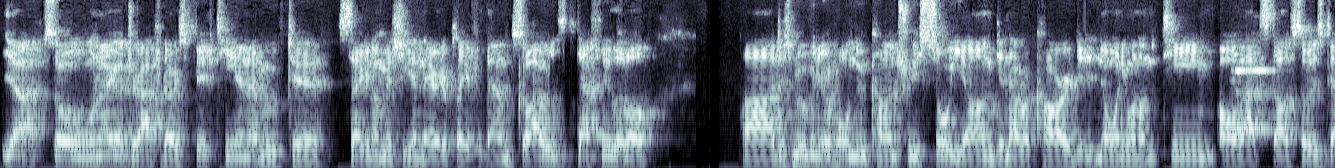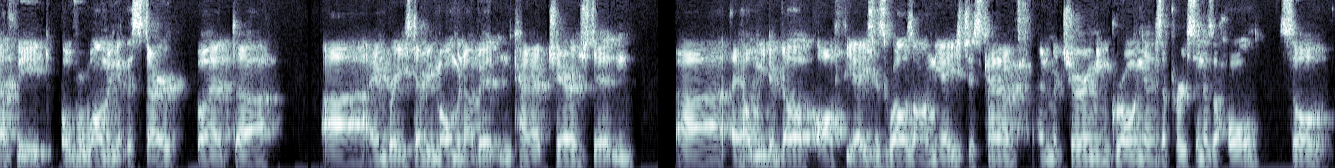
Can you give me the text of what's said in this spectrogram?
Yeah. So when I got drafted, I was 15 and I moved to Saginaw, Michigan there to play for them. So I was definitely a little uh, just moving to a whole new country, so young, didn't have a car, didn't know anyone on the team, all that stuff. So it was definitely overwhelming at the start, but uh, uh, I embraced every moment of it and kind of cherished it. And uh, it helped me develop off the ice as well as on the ice, just kind of and maturing and growing as a person as a whole. So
